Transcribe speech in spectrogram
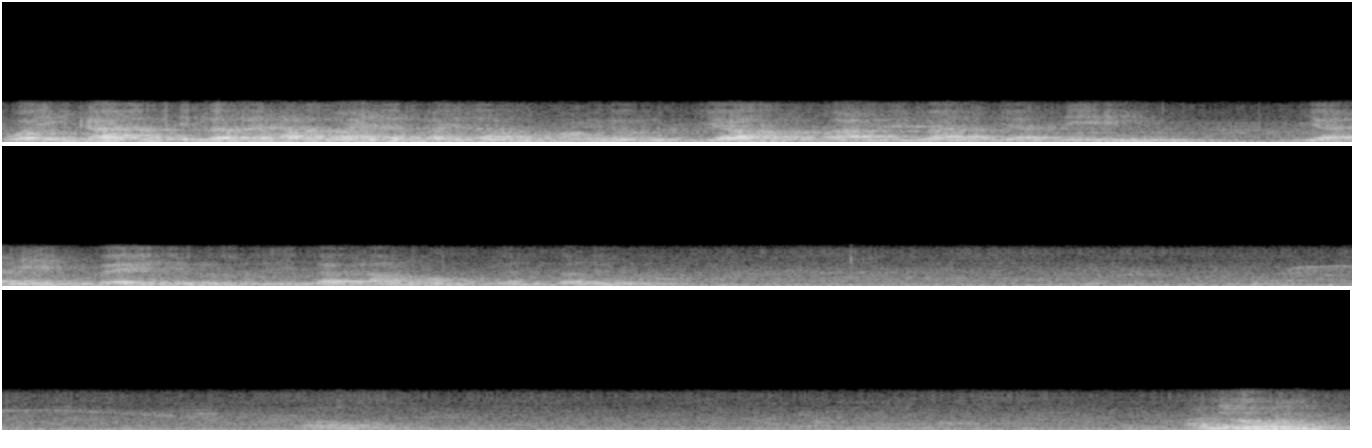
وإن كانت إلا صيحة واحدة فإذا هم قاملون يا حسرة على العباد يأتيهم yaitu hikmah dari Rasulullah dalam bentuk tanda-tanda Allah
